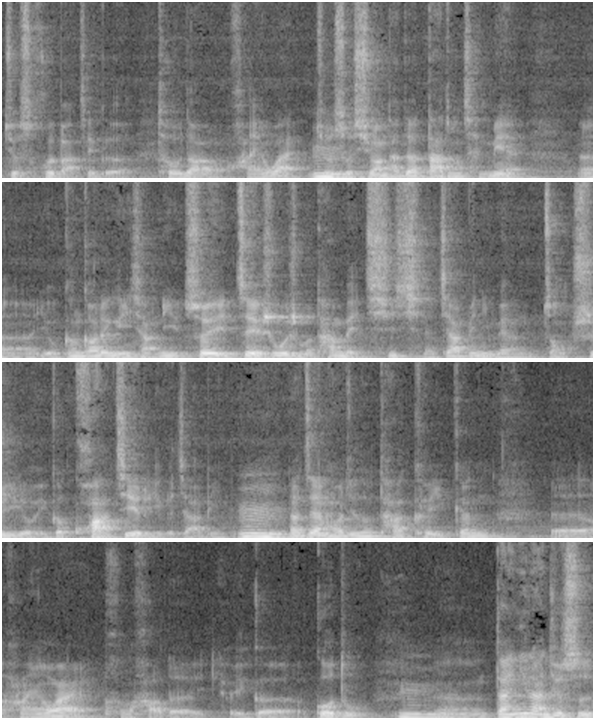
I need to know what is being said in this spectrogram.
就是会把这个投入到行业外，就是说希望他在大众层面。呃，有更高的一个影响力，所以这也是为什么他每期请的嘉宾里面总是有一个跨界的一个嘉宾。嗯那这样的话，就是他可以跟呃行业外很好的有一个过渡。嗯但依然就是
